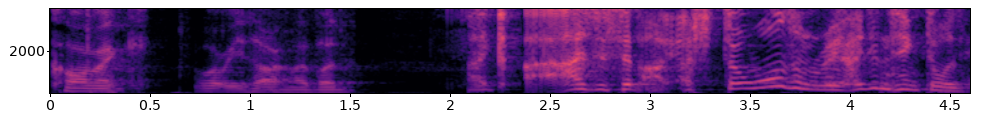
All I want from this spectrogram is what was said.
Cormac, what were you talking about, bud? Like as I said, I, I- there wasn't really. I didn't think there was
